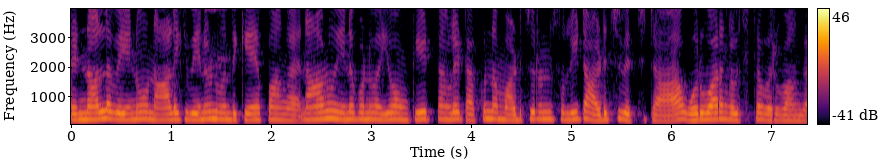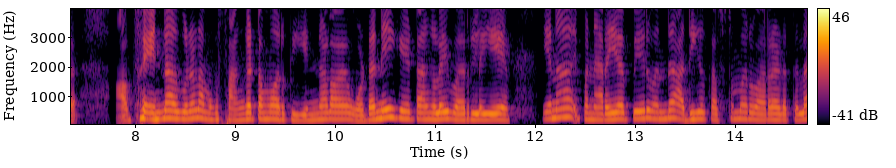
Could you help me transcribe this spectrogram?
ரெண்டு நாளில் வேணும் நாளைக்கு வேணும்னு வந்து கேட்பாங்க. நானும் என்ன பண்ணுவேன் ஐயோ அவங்க கேட்டாங்களே டக்குன்னு நம்ம அடிச்சிடணும்னு சொல்லிட்டு அடித்து வச்சுட்டா ஒரு வாரம் கழிச்சு தான் வருவாங்க. அப்போ என்ன ஆகுனா நமக்கு சங்கட்டமாக இருக்குது என்னடா உடனே கேட்டாங்களே வரலையே. ஏன்னா இப்போ நிறைய பேர் வந்து அதிக கஸ்டமர் வர இடத்துல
